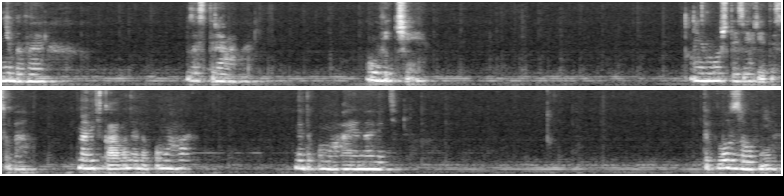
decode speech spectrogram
ніби ви застрягли у відчаї. І не можете зігріти себе. Навіть кава не допомагає. Не допомагає навіть тепло зовні.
